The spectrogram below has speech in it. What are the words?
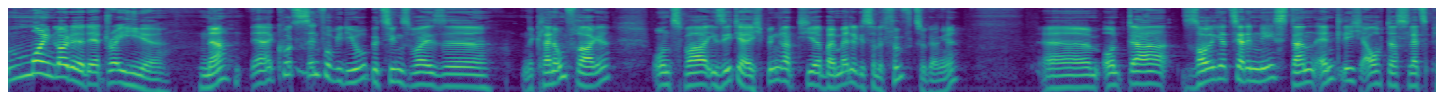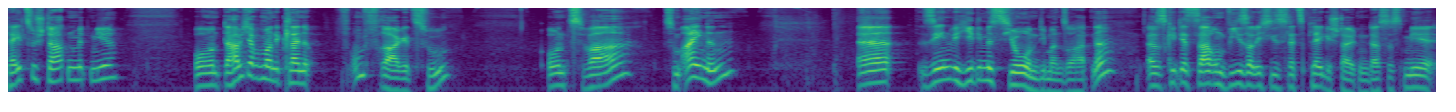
Moin Leute, der Dre hier. Na, äh, kurzes Infovideo, beziehungsweise eine kleine Umfrage. Und zwar, ihr seht ja, ich bin gerade hier bei Metal Gear Solid 5 zugange. Ähm, und da soll jetzt ja demnächst dann endlich auch das Let's Play zu starten mit mir. Und da habe ich aber mal eine kleine Umfrage zu. Und zwar, zum einen, äh, sehen wir hier die Mission, die man so hat, ne? Also es geht jetzt darum, wie soll ich dieses Let's Play gestalten. Das ist mir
